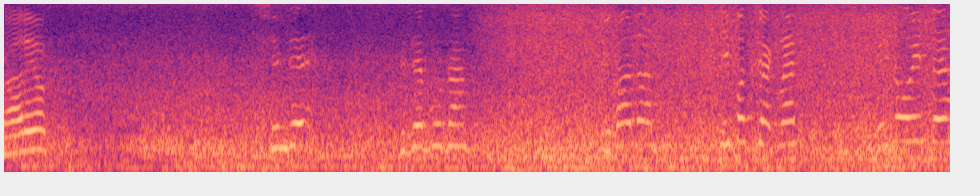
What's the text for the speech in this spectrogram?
Çare yok. Şimdi bize buradan Yukarıdan ip atacaklar. Biz de o iple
